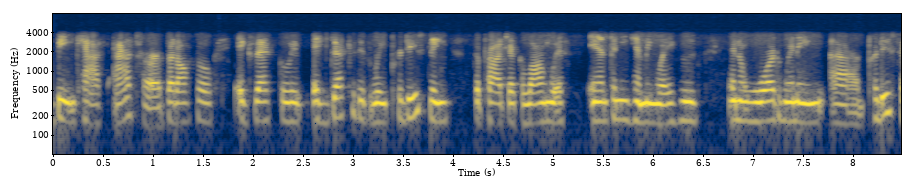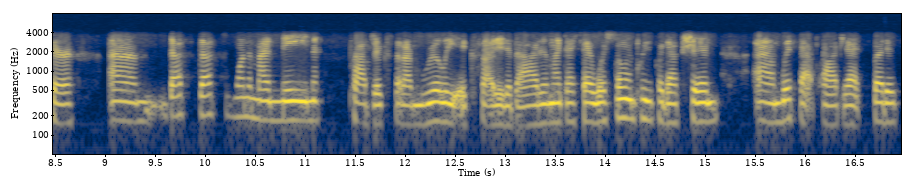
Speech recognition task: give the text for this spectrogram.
being cast as her, but also executively, executively producing the project along with Anthony Hemingway, who's an award-winning uh, producer. Um, that's that's one of my main projects that I'm really excited about. And like I said, we're still in pre-production um, with that project, but it's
